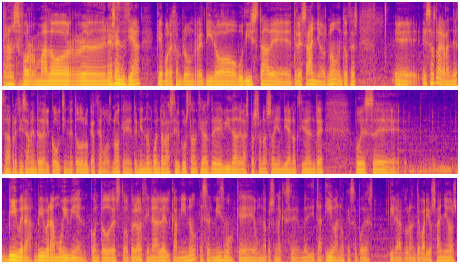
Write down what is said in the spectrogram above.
transformador eh, en esencia que, por ejemplo, un retiro budista de tres años, ¿no? Entonces, eh, esa es la grandeza precisamente del coaching, de todo lo que hacemos, ¿no? Que teniendo en cuenta las circunstancias de vida de las personas hoy en día en Occidente, pues eh, vibra, vibra muy bien con todo esto, pero al final el camino es el mismo que una persona que se meditativa, ¿no? Que se puede tirar durante varios años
